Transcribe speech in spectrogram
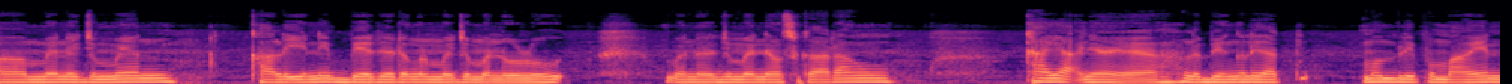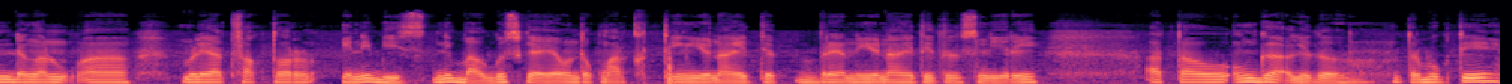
uh, manajemen kali ini beda dengan manajemen dulu. Manajemen yang sekarang kayaknya ya lebih ngelihat membeli pemain dengan uh, melihat faktor ini bis ini bagus gak ya untuk marketing United brand United itu sendiri? Atau enggak gitu. Terbukti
